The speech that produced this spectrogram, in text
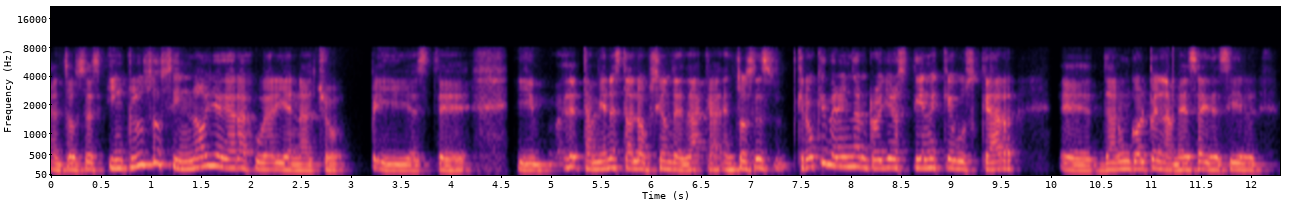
Entonces, incluso si no llegara a jugar y Nacho y este y eh, también está la opción de DACA. Entonces, creo que Brendan Rogers tiene que buscar eh, dar un golpe en la mesa y decir,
